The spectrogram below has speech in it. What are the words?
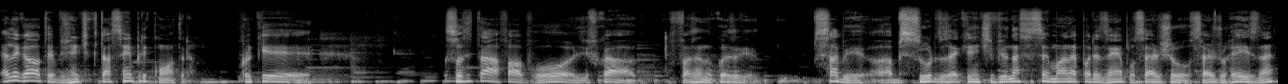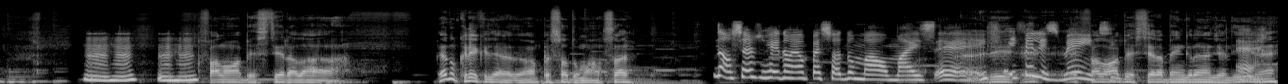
É legal ter gente que tá sempre contra. Porque se você tá a favor de ficar fazendo coisa, sabe, absurdos é que a gente viu nessa semana, por exemplo, o Sérgio, Sérgio Reis, né? Uhum, uhum. Fala uma besteira lá. Eu não creio que ele era uma pessoa do mal, sabe? Não, o Sérgio Rei não é uma pessoa do mal, mas é, inf- Ele- infelizmente. Ele fala uma besteira bem grande ali, É. né?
